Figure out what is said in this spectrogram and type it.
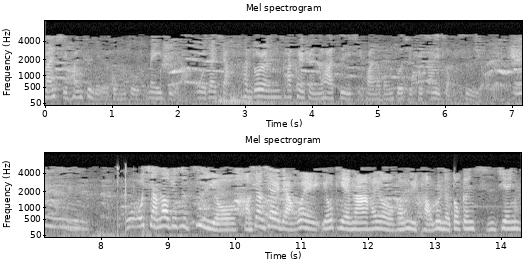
蛮喜欢自己的工作，maybe 啊，我在想，很多人他可以选择他自己喜欢的工作，其实是一种自由嘞。嗯，我我想到就是自由，好像现在两位油田啊，还有宏宇讨论的都跟时间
